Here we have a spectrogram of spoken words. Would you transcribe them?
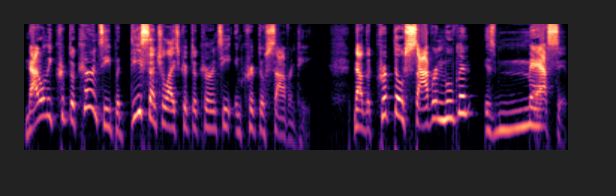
Not only cryptocurrency, but decentralized cryptocurrency and crypto sovereignty. Now, the crypto sovereign movement is massive.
